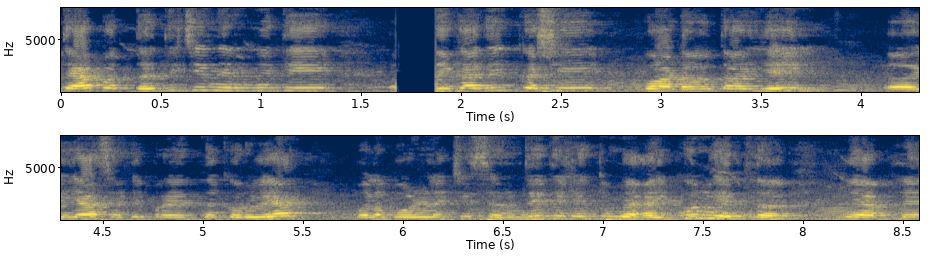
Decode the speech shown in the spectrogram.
त्या पद्धतीची निर्मिती अधिकाधिक कशी वाढवता येईल यासाठी प्रयत्न करूया. मला बोलण्याची संधी दिली तुम्ही ऐकून घेतलं. मी आपले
